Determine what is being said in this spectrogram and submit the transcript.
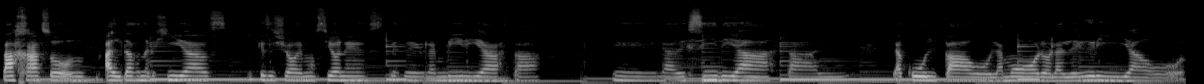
bajas o altas energías, qué sé yo, emociones, desde la envidia hasta eh, la desidia, hasta la culpa o el amor o la alegría o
